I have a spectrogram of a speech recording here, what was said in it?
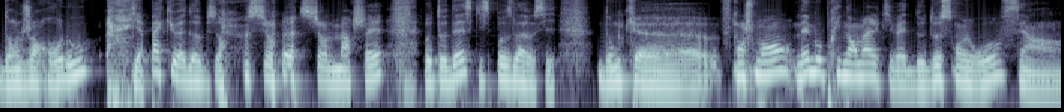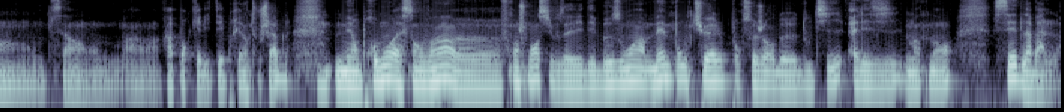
dans le genre relou, il n'y a pas que Adobe sur, sur, le, sur le marché, Autodesk qui se pose là aussi. Donc euh, franchement, même au prix normal qui va être de 200 euros, c'est un un, rapport qualité-prix intouchable. Mais en promo à 120, euh, franchement, si vous avez des besoins même ponctuels pour ce genre d'outils, allez-y maintenant, c'est de la balle.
